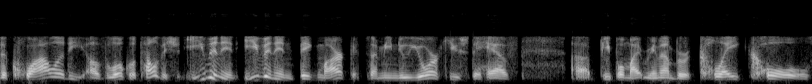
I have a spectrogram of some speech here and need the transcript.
the quality of local television, even in even in big markets. I mean, New York used to have. Uh, people might remember Clay Cole's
